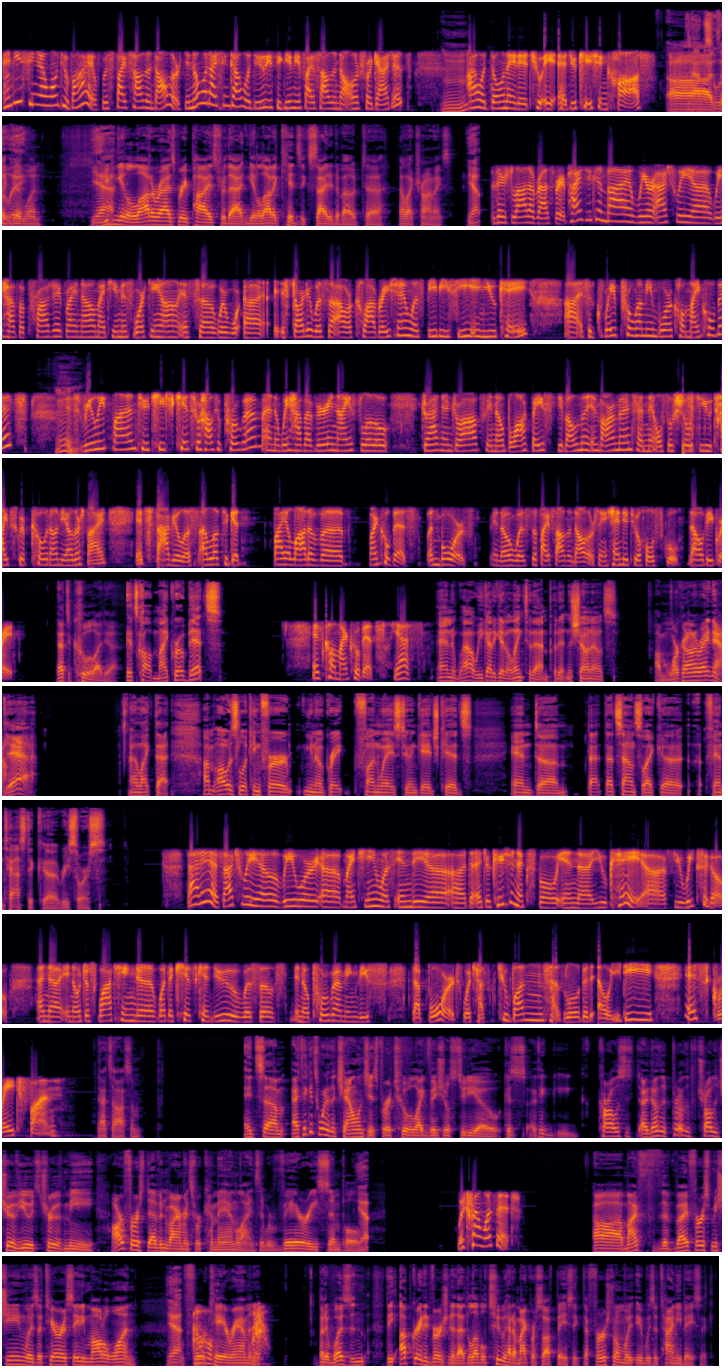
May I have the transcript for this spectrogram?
anything I want to buy with five thousand dollars. You know what I think I would do if you give me five thousand dollars for gadgets? Mhm. I would donate it to a education cause. Ah, that's a good one. Yeah. You can get a lot of Raspberry Pis for that and get a lot of kids excited about uh, electronics. Yep. There's a lot of Raspberry Pis you can buy. We're actually uh, we have a project right now. My team is working on. It's uh, we're uh, it started with uh, our collaboration with BBC in UK. Uh, it's a great programming board called Microbits. It's really fun to teach kids how to program, and we have a very nice little drag and drop, you know, block based development environment, and it also shows you TypeScript code on the other side. It's fabulous. I love to get buy a lot of uh, microbits and boards, you know, with the five thousand dollars and hand it to a whole school. That would be great. That's a cool idea. It's called Microbits. It's called microbits. Yes. And wow, we got to get a link to that and put it in the show notes. I'm working on it right now. Yeah. I like that. I'm always looking for, you know, great fun ways to engage kids. And um, that, that sounds like a fantastic uh, resource. That is actually uh, we were uh, my team was in the uh, uh the Education Expo in the uh, UK uh, a few weeks ago, and you know just watching the what the kids can do with you know programming these that board which has two buttons has a little bit LED. It's great fun. That's awesome. It's um I think it's one of the challenges for a tool like Visual Studio because I think Carl, this is, I know that probably true of you. It's true of me. Our first dev environments were command lines that were very simple. Yep. Which one was it? Uh, my the my first machine was a TRS-80 Model One. Yeah, 4K oh, RAM in wow. it. But it wasn't the upgraded version of that. Level two had a Microsoft Basic. The first one was it was a tiny Basic.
